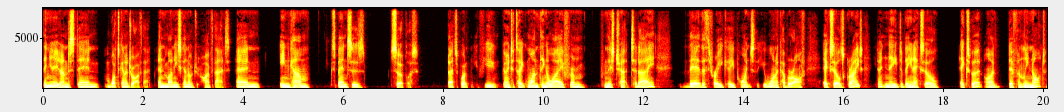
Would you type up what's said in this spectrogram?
then you need to understand what's going to drive that and money's going to drive that. And income, expenses, surplus. That's what, if you're going to take one thing away from, from this chat today, they're the three key points that you want to cover off. Excel's great. You don't need to be an Excel expert. I'm definitely not.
